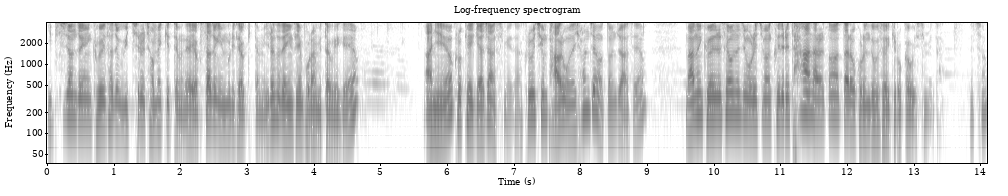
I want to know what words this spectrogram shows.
입지전적인 교회사적 위치를 점했기 때문에 내가 역사적 인물이 되었기 때문에 이래서 내 인생에 보람이 있다고 얘기해요? 아니에요. 그렇게 얘기하지 않습니다. 그리고 지금 바울 오늘 현재는 어떤 줄 아세요? 많은 교회를 세웠는지 모르겠지만 그들이 다 나를 떠났다라고 고린도후서에 기록하고 있습니다. 그렇죠?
